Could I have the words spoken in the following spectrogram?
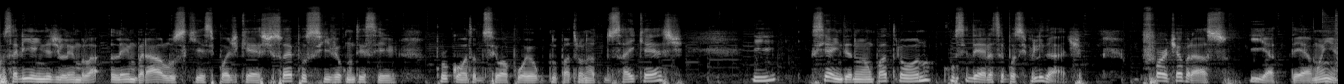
Gostaria ainda de lembrá-los que esse podcast só é possível acontecer por conta do seu apoio no patronato do SciCast e, se ainda não é um patrono, considere essa possibilidade. Um forte abraço e até amanhã.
